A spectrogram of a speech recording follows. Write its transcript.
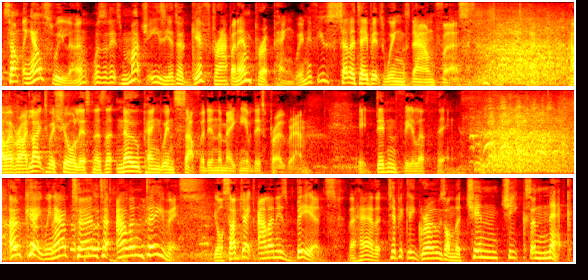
But something else we learnt was that it's much easier to gift wrap an emperor penguin if you sellotape its wings down first. However, I'd like to assure listeners that no penguin suffered in the making of this programme. It didn't feel a thing. Okay, we now turn to Alan Davies. Your subject, Alan, is beards, the hair that typically grows on the chin, cheeks, and neck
